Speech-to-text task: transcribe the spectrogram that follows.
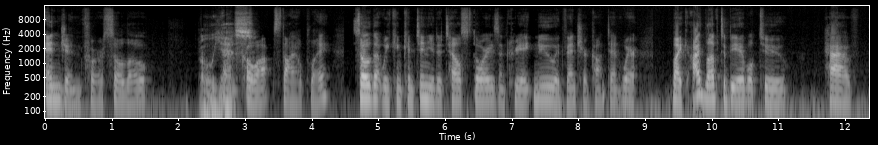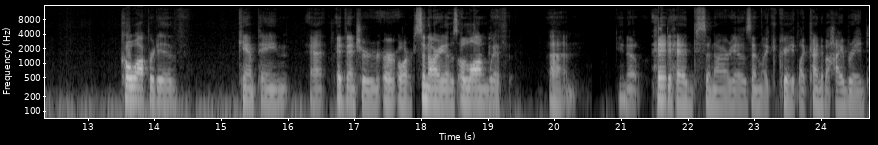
engine for solo oh yes. and yes. co-op style play so that we can continue to tell stories and create new adventure content where like I'd love to be able to have cooperative campaign uh, adventure or, or scenarios along with um you know head-to-head scenarios and like create like kind of a hybrid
